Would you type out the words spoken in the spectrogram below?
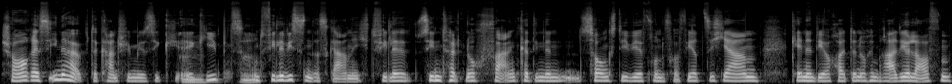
Genres innerhalb der Country Music äh, gibt und viele wissen das gar nicht. Viele sind halt noch verankert in den Songs, die wir von vor 40 Jahren kennen, die auch heute noch im Radio laufen,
